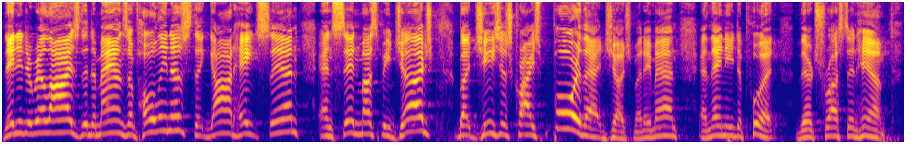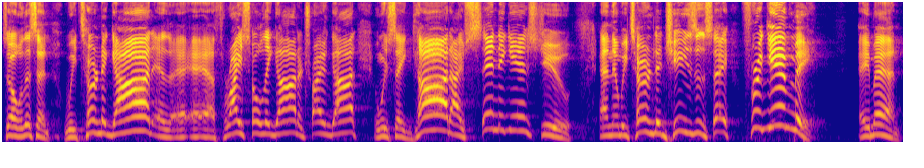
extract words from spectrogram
they need to realize the demands of holiness, that God hates sin and sin must be judged, but Jesus Christ bore that judgment, amen? And they need to put their trust in Him. So listen, we turn to God, a, thrice holy God, a triune God, and we say, God, I've sinned against you. And then we turn to Jesus and say, Forgive me. Amen.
